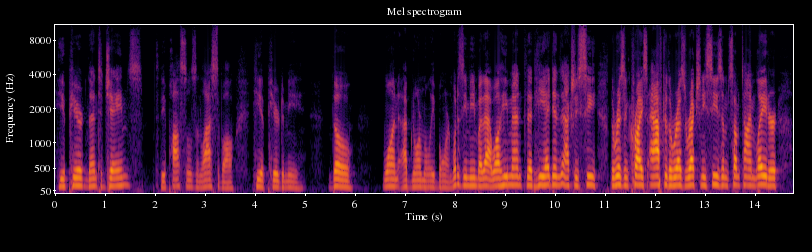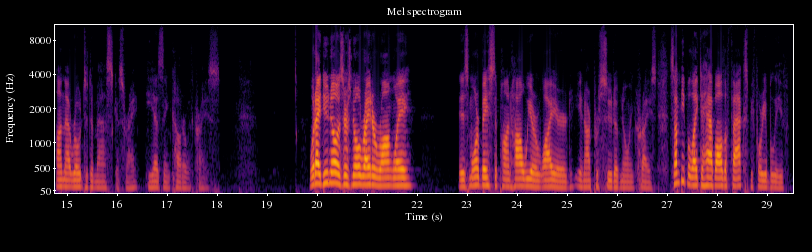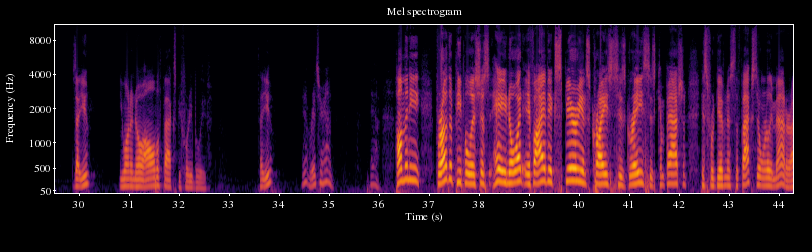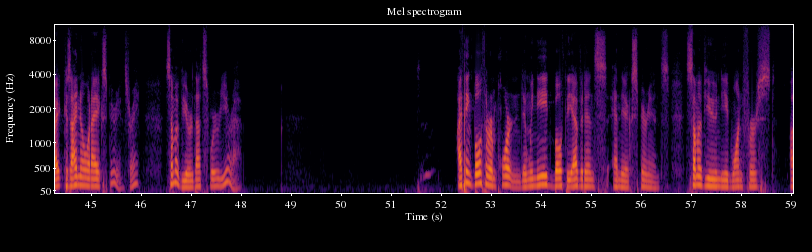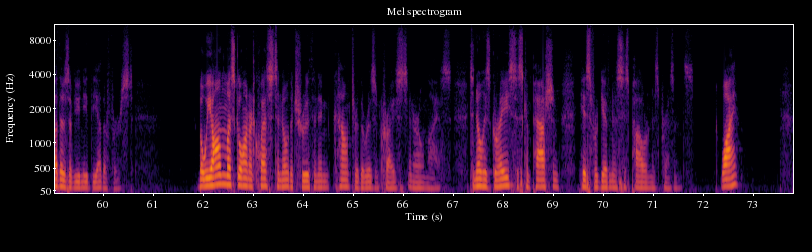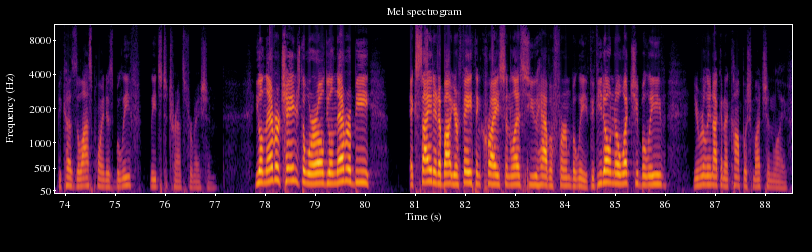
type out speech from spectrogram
He appeared then to James, to the apostles, and last of all, he appeared to me, though one abnormally born. What does he mean by that? Well, he meant that he didn't actually see the risen Christ after the resurrection. He sees him sometime later on that road to Damascus, right? He has the encounter with Christ. What I do know is there's no right or wrong way. It is more based upon how we are wired in our pursuit of knowing Christ. Some people like to have all the facts before you believe. Is that you? You want to know all the facts before you believe? Is that you? Yeah, raise your hand. Yeah. How many, for other people, it's just, hey, you know what? If I've experienced Christ, His grace, His compassion, His forgiveness, the facts don't really matter, right? Because I know what I experienced, right? Some of you, are that's where you're at. I think both are important, and we need both the evidence and the experience. Some of you need one first, Others of you need the other first. But we all must go on our quest to know the truth and encounter the risen Christ in our own lives, to know His grace, His compassion, His forgiveness, His power, and His presence. Why? Because the last point is belief leads to transformation. You'll never change the world, you'll never be excited about your faith in Christ unless you have a firm belief. If you don't know what you believe, you're really not going to accomplish much in life.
